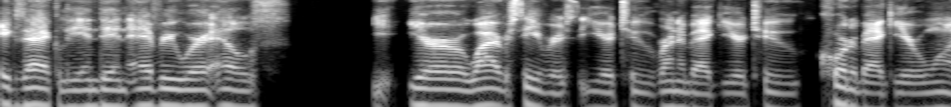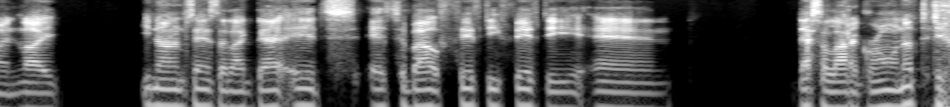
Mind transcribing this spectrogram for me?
Exactly, and then everywhere else, your wide receivers year two, running back year two, quarterback year one, like you know what I'm saying. So like that, it's it's about 50 50, and that's a lot of growing up to do.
